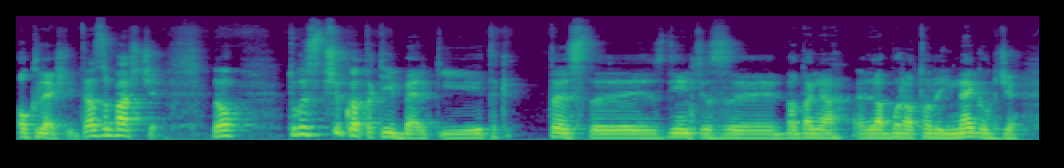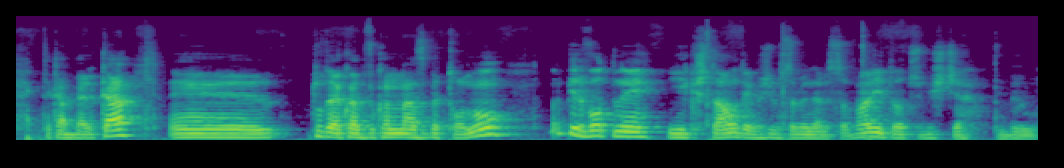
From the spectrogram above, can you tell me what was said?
określić. Teraz zobaczcie, no tu jest przykład takiej belki. Tak, to jest y, zdjęcie z badania laboratoryjnego, gdzie taka belka, y, tutaj akurat wykonana z betonu. No, pierwotny jej kształt, jakbyśmy sobie narysowali, to oczywiście był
